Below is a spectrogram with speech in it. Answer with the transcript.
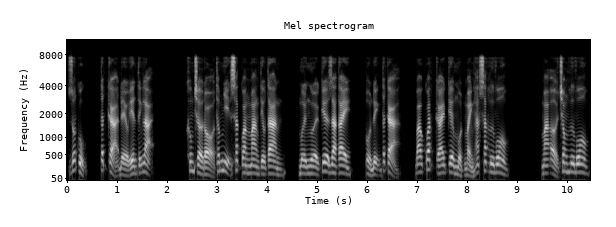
rốt cục, tất cả đều yên tĩnh lại. Không chờ đỏ thâm nhị sắc quang mang tiêu tan, mười người kia ra tay, ổn định tất cả, bao quát cái kia một mảnh hắc sắc hư vô. Mà ở trong hư vô,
